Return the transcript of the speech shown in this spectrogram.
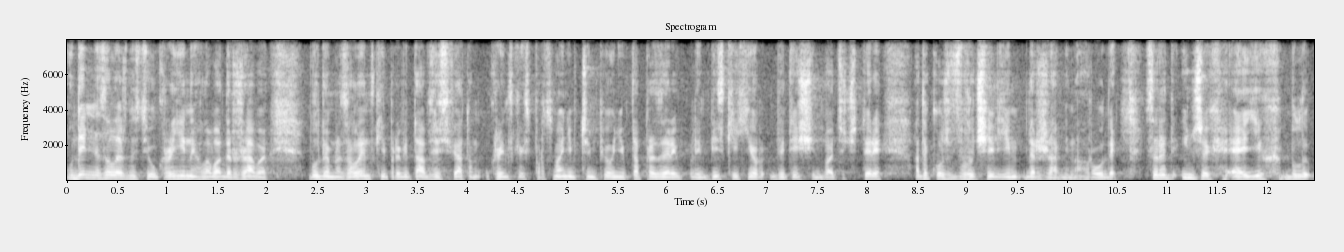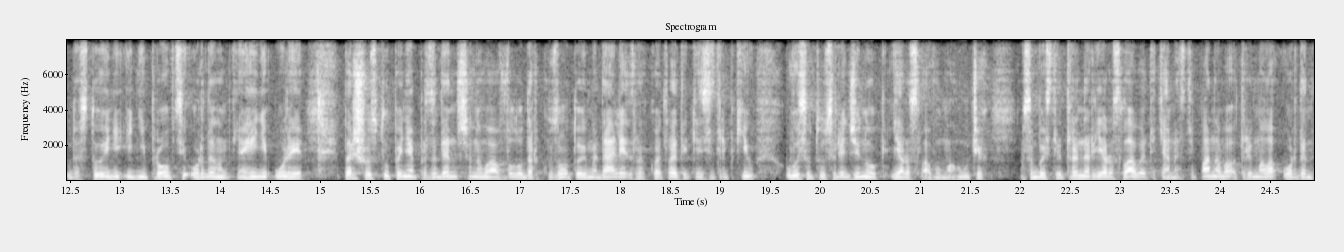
У День Незалежності України глава держави Володимир Зеленський привітав зі святом українських спортсменів, чемпіонів та призерів Олімпійських ігор 2024, а також вручив їм державні нагороди. Серед інших е, їх були удостоєні і дніпровці орденом княгині Ольги. Першого ступеня президент вшанував володарку золотої медалі з легкоатлетики зі стрибків у висоту серед жінок Ярославу Магучих. Особистий тренер Ярослави Тетяна Степанова отримала орден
